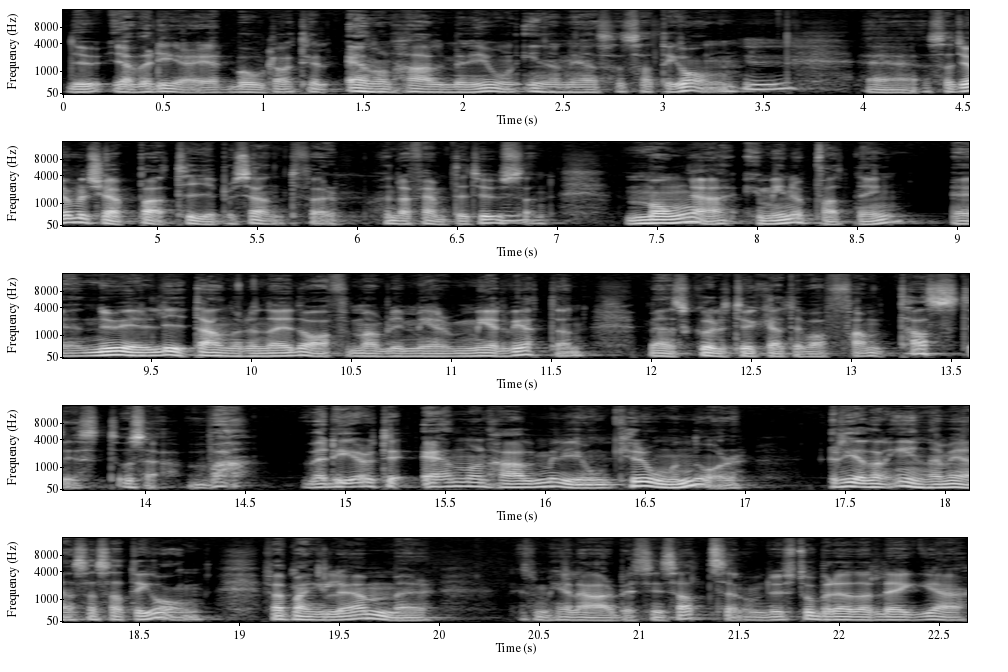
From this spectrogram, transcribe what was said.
du, jag värderar ert bolag till en och en halv miljon innan ni ens har satt igång. Eh, så att jag vill köpa 10% för 150 000. Många i min uppfattning. Eh, nu är det lite annorlunda idag för man blir mer medveten. Men skulle tycka att det var fantastiskt och säga va? Värderar du till en och en halv miljon kronor? Redan innan vi ens har satt igång. För att man glömmer liksom hela arbetsinsatsen. Om du står beredd att lägga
